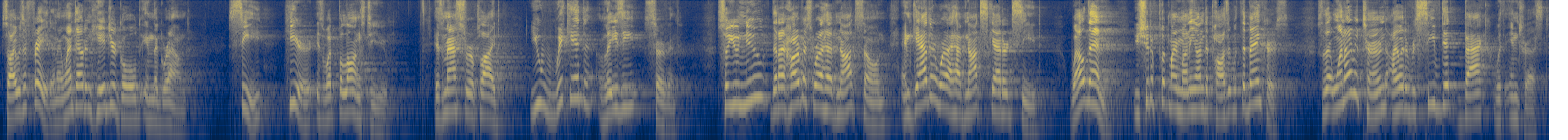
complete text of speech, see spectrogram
So I was afraid, and I went out and hid your gold in the ground. See, here is what belongs to you. His master replied, You wicked, lazy servant. So you knew that I harvest where I have not sown and gather where I have not scattered seed. Well, then, you should have put my money on deposit with the bankers so that when I returned, I would have received it back with interest.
